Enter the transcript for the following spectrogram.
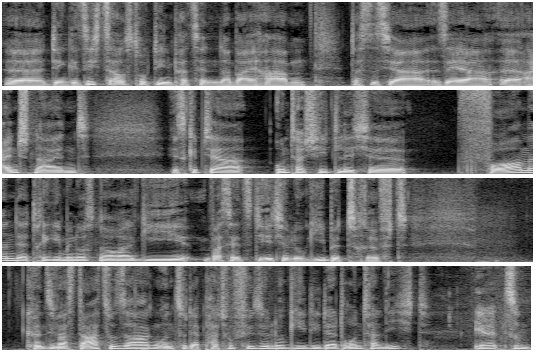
äh, den Gesichtsausdruck, den die Patienten dabei haben, das ist ja sehr äh, einschneidend. Es gibt ja unterschiedliche Formen der Trigeminusneuralgie, was jetzt die Äthiologie betrifft. Können Sie was dazu sagen und zu der Pathophysiologie, die darunter liegt? Ja, zum,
